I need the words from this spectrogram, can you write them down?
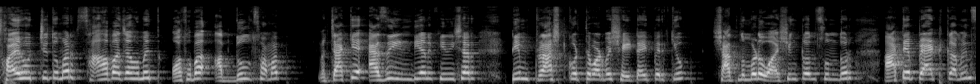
ছয় হচ্ছে তোমার শাহবাজ আহমেদ অথবা আব্দুল সামাদ, যাকে as a Indian finisher team trust করতে পারবে সেই টাইপের কেউ। সাত নম্বরে ওয়াশিংটন সুন্দর, আটে প্যাট কামিন্স,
